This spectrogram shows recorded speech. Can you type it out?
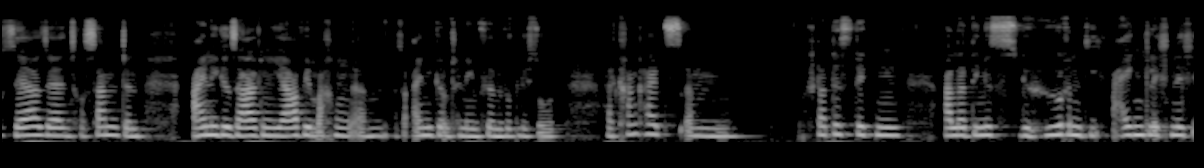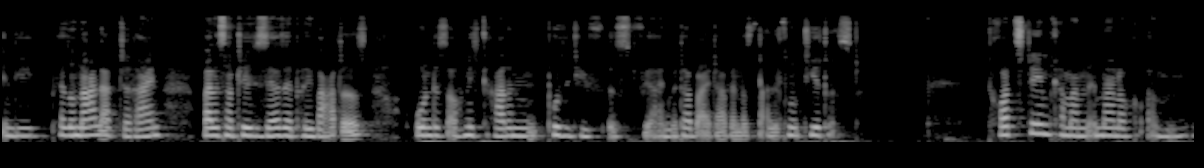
sehr sehr interessant, denn einige sagen ja, wir machen ähm, also einige Unternehmen führen wirklich so halt Krankheitsstatistiken. Ähm, Allerdings gehören die eigentlich nicht in die Personalakte rein, weil es natürlich sehr sehr privat ist und es auch nicht gerade positiv ist für einen Mitarbeiter, wenn das da alles notiert ist. Trotzdem kann man immer noch ähm,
